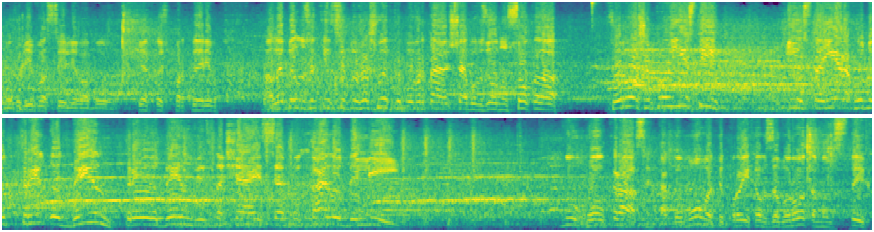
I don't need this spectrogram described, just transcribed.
Або Гліб Васильєв, або ще хтось партнерів. Але білозаківці дуже швидко повертають шайбу в зону Сокола. Хороший проїзд і стає рахунок 3-1. 3-1 відзначається Михайло Делій. Ну, гол красень, так би мовити, проїхав за воротами, встиг.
